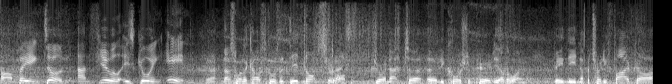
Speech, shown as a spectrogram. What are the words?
are being done and fuel is going in. Yeah, that's one of the cars, of course, that did not stop Correct. during that uh, early caution period. The other one being the number 25 car,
